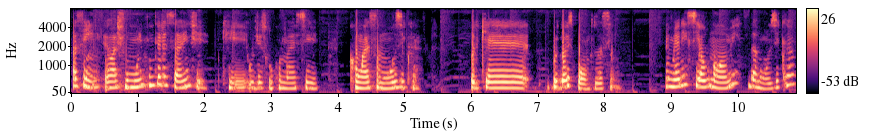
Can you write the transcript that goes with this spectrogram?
Assim, eu acho muito interessante que o disco comece com essa música, porque por dois pontos, assim primeiro em si é o nome da música,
